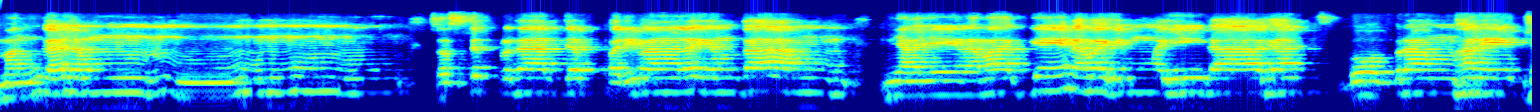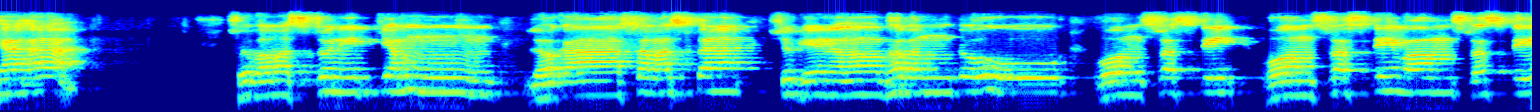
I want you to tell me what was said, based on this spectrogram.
मङ्गलम्। स्वस्य प्रदार्थ परिपालयन्ताम् न्यायेन मार्गेण महिं महीताः गोब्राह्मणेभ्यः शुभमस्तु नित्यं लोकाः समस्त सुखिनो भवन्तु ॐ स्वस्ति ॐ स्वस्ति ॐ स्वस्ति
